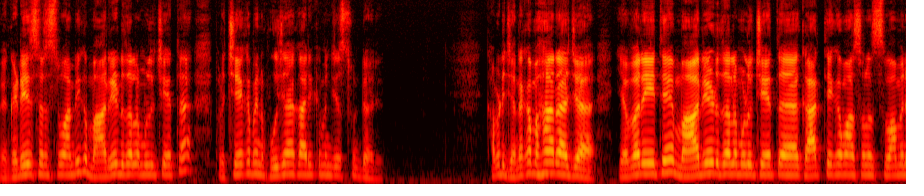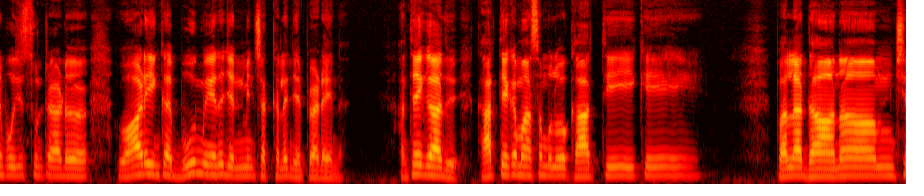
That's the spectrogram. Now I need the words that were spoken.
వెంకటేశ్వర స్వామికి మారేడు దళముల చేత ప్రత్యేకమైన పూజా కార్యక్రమం చేస్తుంటారు. కాబట్టి జనక మహారాజా ఎవరైతే మారేడు దళముల చేత కార్తీక మాసంలో స్వామిని పూజిస్తుంటాడో వాడు ఇంకా భూమి మీద జన్మించక్కర్లని చెప్పాడు ఆయన. అంతేకాదు కార్తీక మాసములో కార్తీకే ఫలదానాం చ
